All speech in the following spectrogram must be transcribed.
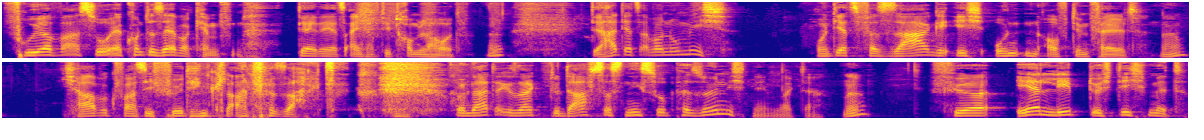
Früher war es so, er konnte selber kämpfen. Der, der jetzt eigentlich auf die Trommel haut. Ne? Der hat jetzt aber nur mich. Und jetzt versage ich unten auf dem Feld. Ne? Ich habe quasi für den Clan versagt. Und da hat er gesagt, du darfst das nicht so persönlich nehmen, sagt er. Ne? Für er lebt durch dich mit.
